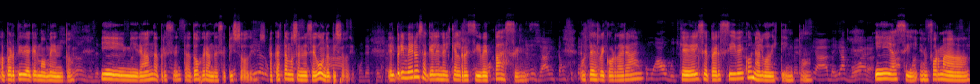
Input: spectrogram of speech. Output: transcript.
a partir de aquel momento. Y Miranda presenta dos grandes episodios. Acá estamos en el segundo episodio. El primero es aquel en el que él recibe pases. Ustedes recordarán que él se percibe con algo distinto. Y así, en forma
